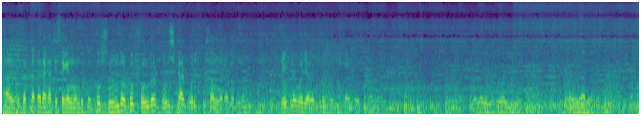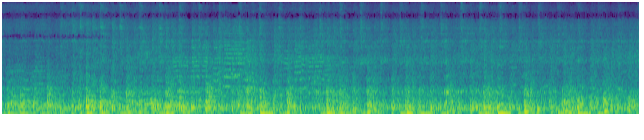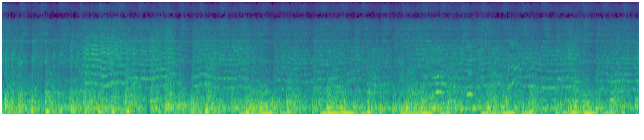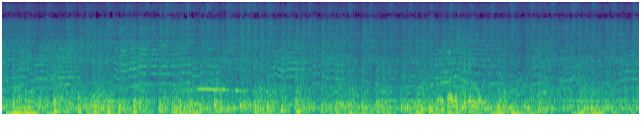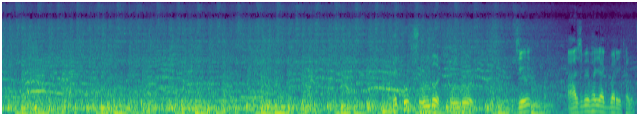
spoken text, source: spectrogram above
আর ভেতরটাতে দেখাচ্ছি সেকেন্ড মন্দিরটা। খুব সুন্দর খুব সুন্দর, পরিষ্কার, পরিচ্ছন্ন। দেখো পুরো। দেখলে বোঝা যাবে, পুরো পরিষ্কার, পরিচ্ছন্ন। একটু ওই নোংরা নেই। সুন্দর সুন্দর। যে আসবে ভাই একবার এখানে।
